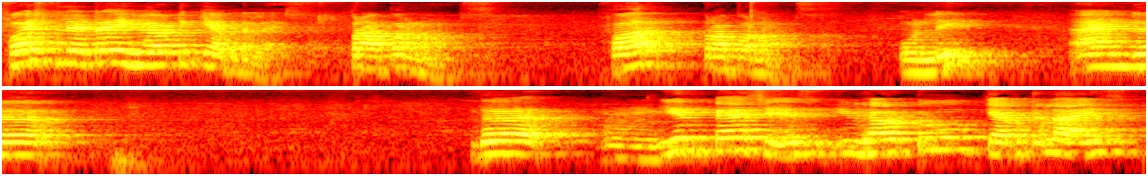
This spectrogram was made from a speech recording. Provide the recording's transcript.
First letter you have to capitalize. Proper nouns. For proper nouns only. And uh, the um, in passage you have to capitalize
